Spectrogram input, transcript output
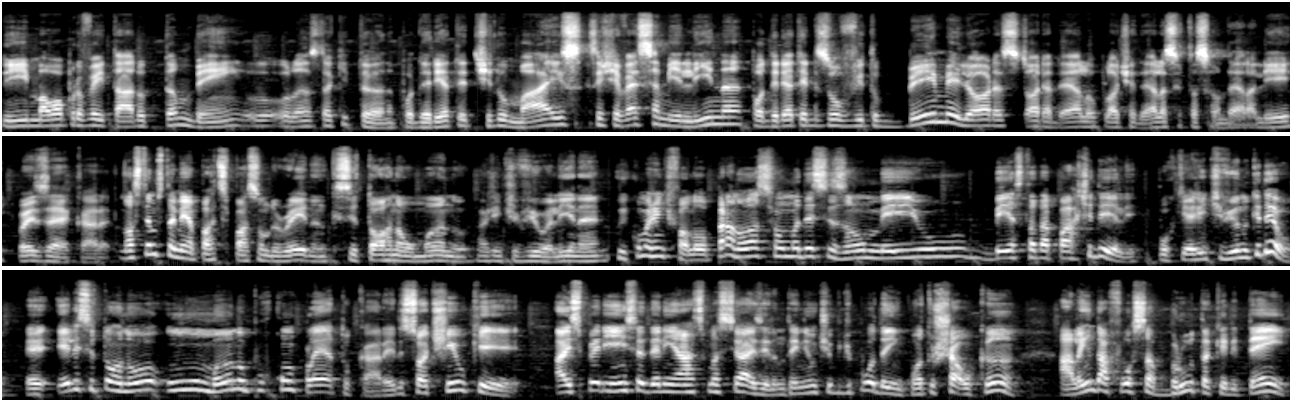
e mal aproveitado também o, o lance da Kitana. Poderia ter tido mais. Se tivesse a Melina, poderia ter desenvolvido bem melhor a história dela, o plot dela, a situação dela ali. Pois é, cara. Nós temos também a participação do Raiden, que se torna humano, a gente viu ali, né? E como a gente falou, para nós foi uma decisão meio besta da parte dele, porque a gente viu no que deu. É, ele se tornou um humano por completo, cara. Ele só tinha o quê? A experiência dele em artes marciais, ele não tem nenhum tipo de poder, enquanto o Shao Kahn além da força bruta que ele tem,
